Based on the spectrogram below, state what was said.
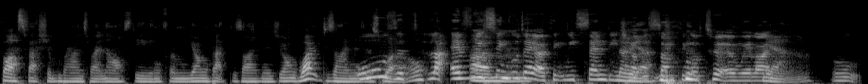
fast fashion brands right now stealing from young black designers, young white designers All as the well. like every Um, single day, I think we send each no, other yeah. something off Twitter, and we're like, yeah. "Oh,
